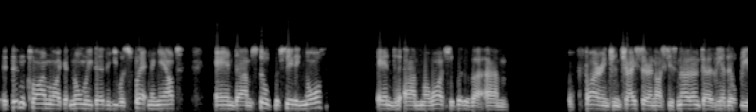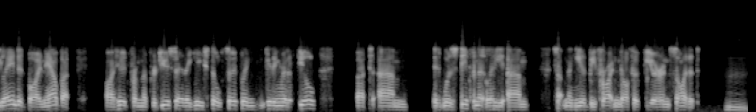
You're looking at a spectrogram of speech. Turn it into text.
it didn't climb like it normally did. He was flattening out and um, still proceeding north. And um, my wife's a bit of a um, fire engine chaser, and I says, "No, don't go there. They'll be landed by now." But I heard from the producer that he's still circling, getting rid of fuel. But um, it was definitely um, something you'd be frightened of if you were inside it. Mm.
